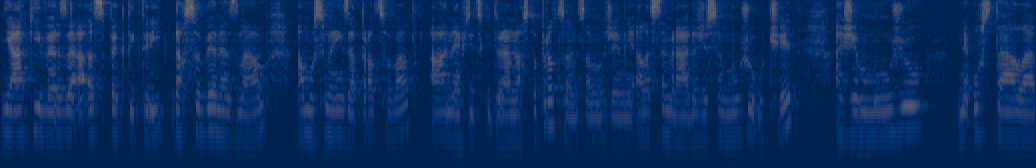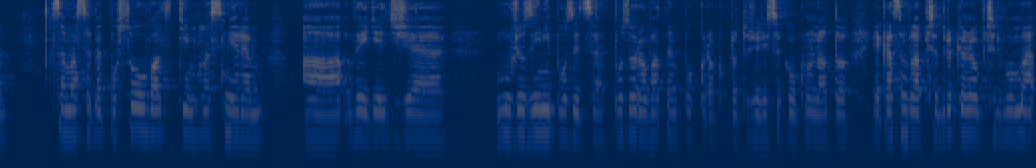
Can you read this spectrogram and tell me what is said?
nějaký verze a aspekty, které na sobě neznám a musím na nich zapracovat. A ne vždycky to dám na 100% samozřejmě, ale jsem ráda, že se můžu učit a že můžu neustále sama sebe posouvat tímhle směrem a vědět, že můžu z jiné pozice pozorovat ten pokrok, protože když se kouknu na to, jaká jsem byla před rokem nebo před dvouma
